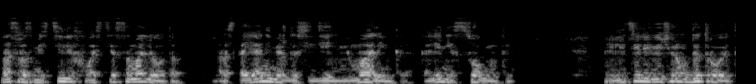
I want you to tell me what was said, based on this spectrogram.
Нас разместили в хвосте самолета. Расстояние между сиденьями маленькое, колени согнуты. Прилетели вечером в Детройт.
